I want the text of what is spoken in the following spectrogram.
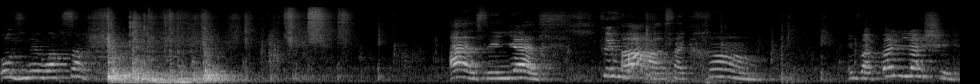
Oh, venez voir ça. Ah, c'est Elias. Fais voir. Ah, ça craint. On va pas le lâcher.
